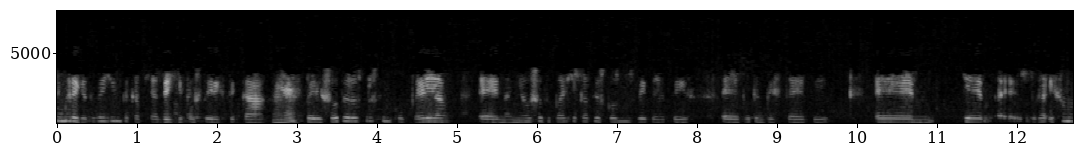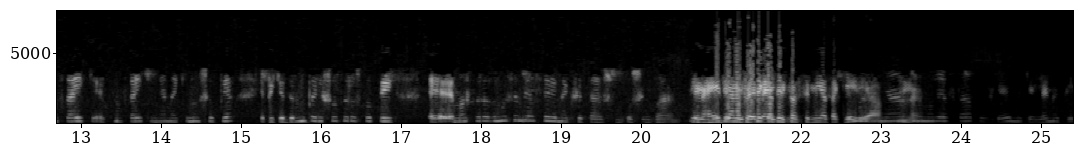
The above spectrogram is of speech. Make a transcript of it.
σήμερα γιατί δεν γίνεται κάποια δίκη υποστηρικτικά. Ναι. Περισσότερο προς την κοπέλα ε, να νιώσει ότι υπάρχει κάποιος κόσμος δίπλα της ε, που την πιστεύει. Ε, και ε, είχαμε βγάλει και, έχουμε βγάλει και μια ανακοίνωση η οποία επικεντρώνει περισσότερο στο ότι ε, εμάς τώρα δεν μας ενδιαφέρει να εξετάσουμε το συμβάν. Ναι, ήδη αναφερθήκατε στα σημεία τα κύρια. Δεν ναι. όλα αυτά που βγαίνουν και λένε τι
